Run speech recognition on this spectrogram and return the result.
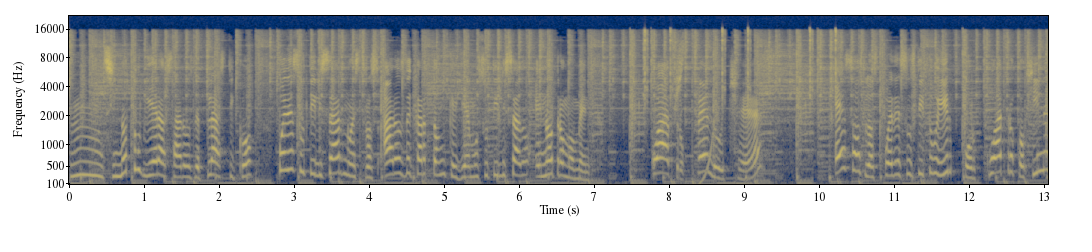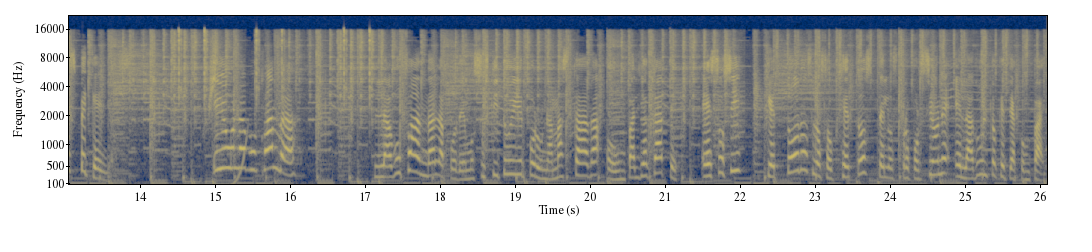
Mm, si no tuvieras aros de plástico, puedes utilizar nuestros aros de cartón que ya hemos utilizado en otro momento. Cuatro peluches. Esos los puedes sustituir por cuatro cojines pequeños. Y una bufanda. La bufanda la podemos sustituir por una mascada o un paliacate. Eso sí, que todos los objetos te los proporcione el adulto que te acompaña.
